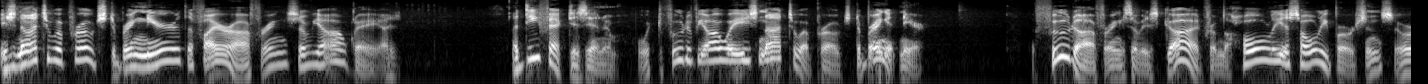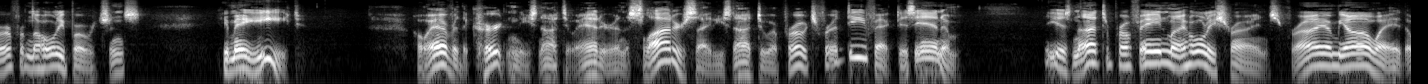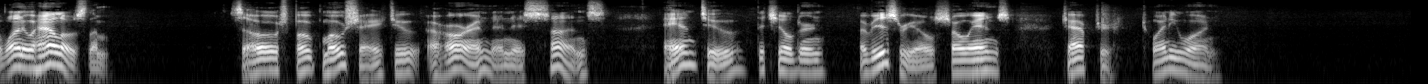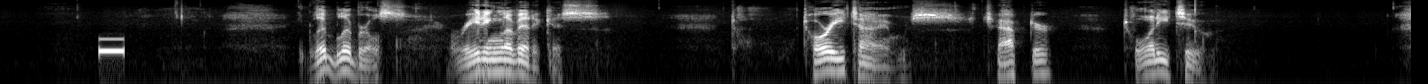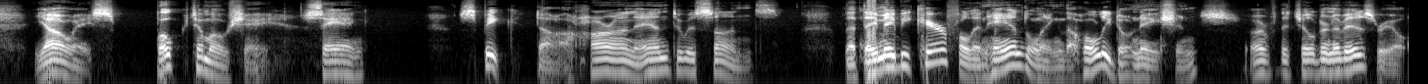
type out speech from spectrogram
is not to approach to bring near the fire offerings of Yahweh. A defect is in him, with the food of Yahweh is not to approach, to bring it near. The food offerings of his God from the holiest holy portions, or from the holy portions, he may eat. However, the curtain he's not to enter, and the slaughter site he's not to approach, for a defect is in him. He is not to profane my holy shrines, for I am Yahweh, the one who hallows them. So spoke Moshe to Aharon and his sons and to the children of Israel. So ends chapter 21. Glib liberals reading Leviticus. Tory Times, chapter 22. Yahweh spoke to Moshe, saying, Speak to Aharon and to his sons that they may be careful in handling the holy donations of the children of Israel,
